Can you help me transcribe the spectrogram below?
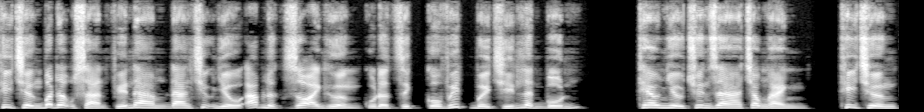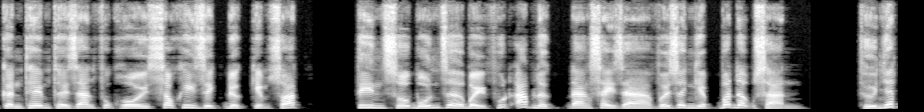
Thị trường bất động sản phía Nam đang chịu nhiều áp lực do ảnh hưởng của đợt dịch COVID-19 lần 4. Theo nhiều chuyên gia trong ngành, thị trường cần thêm thời gian phục hồi sau khi dịch được kiểm soát. Tin số 4 giờ 7 phút áp lực đang xảy ra với doanh nghiệp bất động sản. Thứ nhất,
